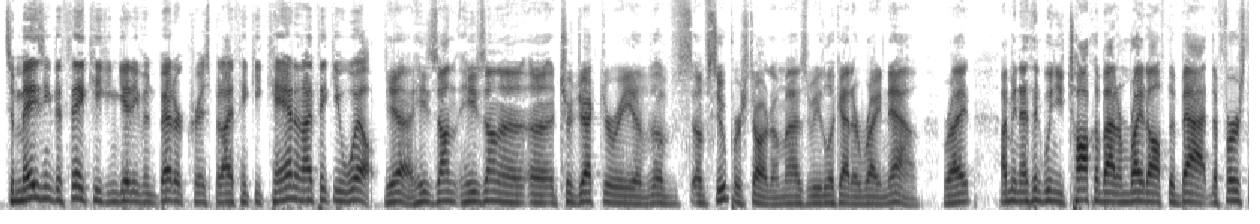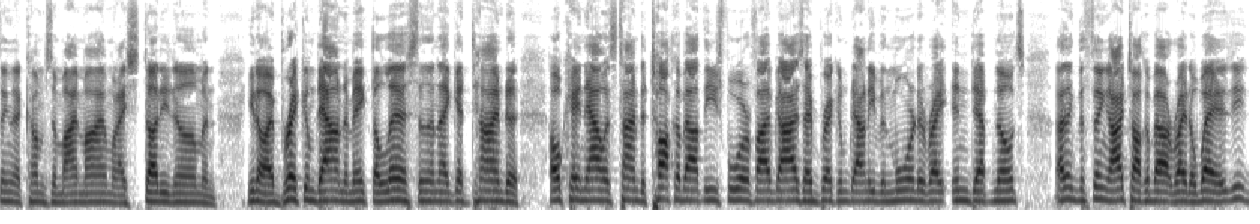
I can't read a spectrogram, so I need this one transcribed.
it's amazing to think he can get even better, Chris. But I think he can, and I think he will. Yeah, he's on he's on a, a trajectory of, of of superstardom as we look at it right now. Right. I mean, I think when you talk about him right off the bat, the first thing that comes to my mind when I studied him and you know I break him down to make the list, and then I get time to okay, now it's time to talk about these four or five guys. I break them down even more to write in depth notes. I think the thing I talk about right away is he,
